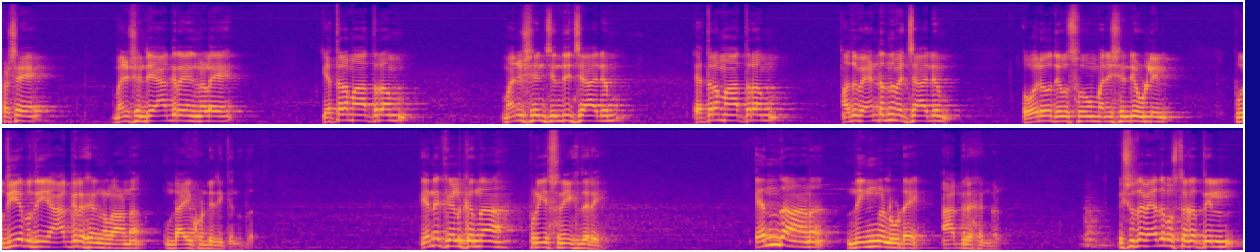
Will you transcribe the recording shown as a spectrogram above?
പക്ഷേ മനുഷ്യന്റെ ആഗ്രഹങ്ങളെ എത്രമാത്രം മനുഷ്യൻ ചിന്തിച്ചാലും എത്രമാത്രം അത് വേണ്ടെന്ന് വെച്ചാലും ഓരോ ദിവസവും മനുഷ്യന്റെ ഉള്ളിൽ പുതിയ പുതിയ ആഗ്രഹങ്ങളാണ് ഉണ്ടായിക്കൊണ്ടിരിക്കുന്നത്. എന്നെ കേൾക്കുന്ന പ്രിയ സ്നേഹിതരെ എന്താണ് നിങ്ങളുടെ ആഗ്രഹങ്ങൾ? വിശുദ്ധ വേദപുസ്തകത്തിൽ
